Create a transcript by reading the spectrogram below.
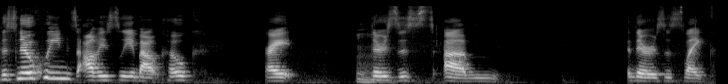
The Snow Queen is obviously about Coke, right? Mhm. There's this um there's this like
